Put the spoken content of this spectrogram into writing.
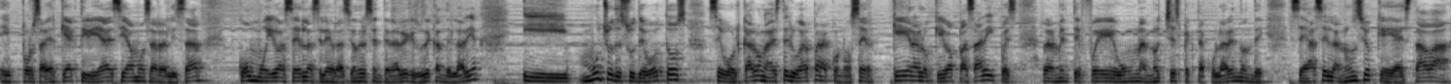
eh, por saber qué actividades íbamos a realizar cómo iba a ser la celebración del centenario de Jesús de Candelaria y muchos de sus devotos se volcaron a este lugar para conocer qué era lo que iba a pasar y pues realmente fue una noche espectacular en donde se hace el anuncio que estaba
